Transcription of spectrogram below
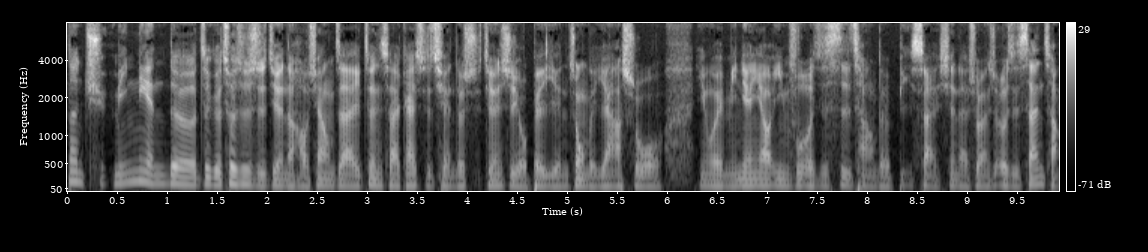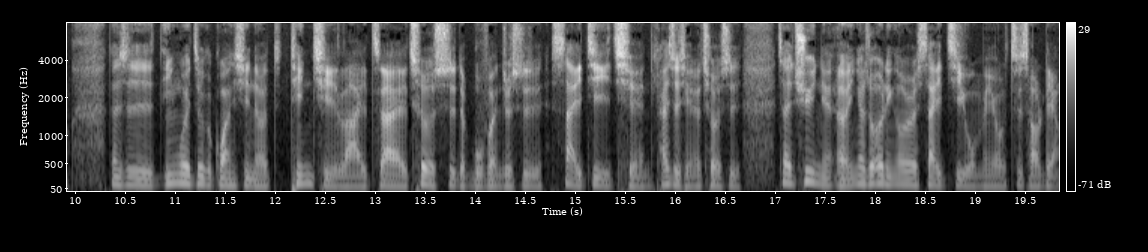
那去明年的这个测试时间呢，好像在正赛开始前的时间是有被严重的压缩，因为明年要应付二十四场的比赛，现在虽然是二十三场，但是因为这个关系呢，听起来在测试的部分就是赛季前开始前的测试，在去年呃，应该说二零二二赛季，我们有至少两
